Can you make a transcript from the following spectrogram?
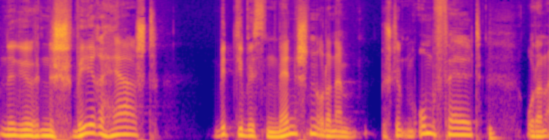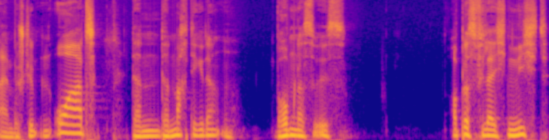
eine, eine Schwere herrscht mit gewissen Menschen oder in einem bestimmten Umfeld oder an einem bestimmten Ort, dann, dann mach dir Gedanken, warum das so ist ob das vielleicht nicht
